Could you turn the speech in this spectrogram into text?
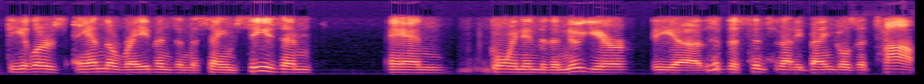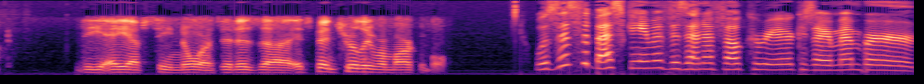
Steelers and the Ravens in the same season. And going into the new year, the uh, the Cincinnati Bengals atop the AFC North. It is uh, it's been truly remarkable. Was this the best game of his NFL career? Because I remember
